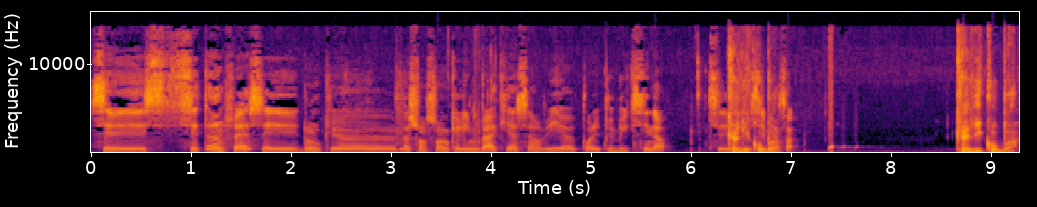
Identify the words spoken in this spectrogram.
C'est c'est un fait, c'est donc euh, la chanson Kalimba qui a servi euh, pour les pubs Xina. C'est bien ça. Kalikoba.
